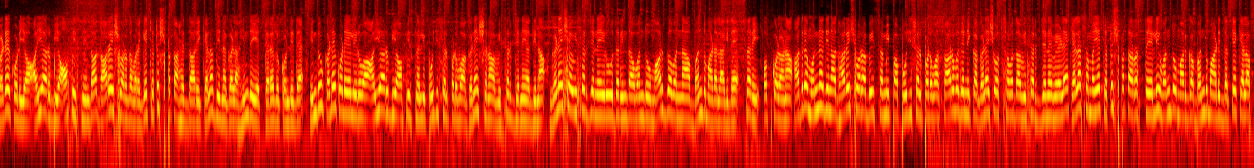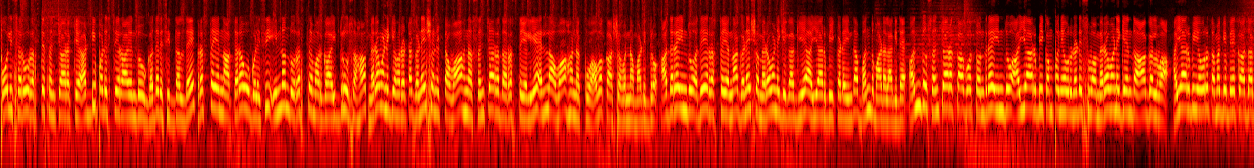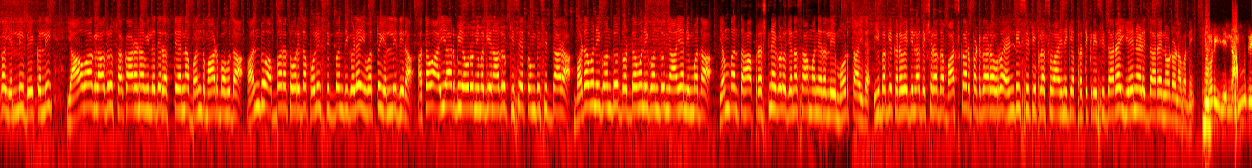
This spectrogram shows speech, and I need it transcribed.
ಕಡೆಕೊಡಿಯ IRB ಆಫೀಸ್ನಿಂದ ಧಾರೇಶ್ವರದವರೆಗೆ ಚತುಷ್ಪಥ ಹೆದ್ದಾರಿ ಕೆಲ ದಿನಗಳ ಹಿಂದೆಯೇ ತೆರೆದುಕೊಂಡಿದೆ. ಇಂದು ಕಡೆಕೊಡೆಯಲ್ಲಿರುವ ಐಆರ್ಬಿ ಆಫೀಸ್ನಲ್ಲಿ ಪೂಜಿಸಲ್ಪಡುವ ಗಣೇಶನ ವಿಸರ್ಜನೆಯ ದಿನ. ಗಣೇಶ ವಿಸರ್ಜನೆ ಇರುವುದರಿಂದ ಒಂದು ಮಾರ್ಗವನ್ನ ಬಂದ್ ಮಾಡಲಾಗಿದೆ. ಸರಿ, ಒಪ್ಕೊಳ್ಳೋಣ. ಆದ್ರೆ ಮೊನ್ನೆ ದಿನ ಧಾರೇಶ್ವರ ಬೀಚ್ ಸಮೀಪ ಪೂಜಿಸಲ್ಪಡುವ ಸಾರ್ವಜನಿಕ ಗಣೇಶೋತ್ಸವದ ವಿಸರ್ಜನೆ ವೇಳೆ ಕೆಲ ಸಮಯ ಚತುಷ್ಪಥ ರಸ್ತೆಯಲ್ಲಿ ಒಂದು ಮಾರ್ಗ ಬಂದ್ ಮಾಡಿದ್ದಕ್ಕೆ ಕೆಲ ಪೊಲೀಸರು ರಸ್ತೆ ಸಂಚಾರಕ್ಕೆ ಅಡ್ಡಿಪಡಿಸ್ತೀರಾ ಎಂದು ಗದರಿಸಿದ್ದಲ್ಲದೆ ರಸ್ತೆಯನ್ನ ತೆರವುಗೊಳಿಸಿ ಇನ್ನೊಂದು ರಸ್ತೆ ಮಾರ್ಗ ಇದ್ರೂ ಸಹ ಮೆರವಣಿಗೆ ಹೊರಟ ಗಣೇಶನಿಟ್ಟ ವಾಹನ ಸಂಚಾರದ ರಸ್ತೆಯಲ್ಲಿಯೇ ಎಲ್ಲ ವಾಹನಕ್ಕೂ ಅವಕಾಶವನ್ನ ಮಾಡಿದ್ರು. ಆದರೆ ಇಂದು ಅದೇ ರಸ್ತೆಯನ್ನ ಗಣೇಶ ಮೆರವಣಿಗೆಗಾಗಿಯೇ ಐಆರ್ಬಿ ಕಡೆಯಿಂದ ಬಂದ್ ಮಾಡಲಾಗಿದೆ. ಅಂದು ಸಂಚಾರಕ್ಕಾಗೋ ತೊಂದರೆ ಇಂದು ಐಆರ್ಬಿ ಕಂಪನಿಯವರು ನಡೆಸುವ ಮೆರವಣಿಗೆಯಿಂದ ಆಗಲ್ವಾ? ಐಆರ್ಬಿ ಅವರು ತಮಗೆ ಬೇಕಾದಾಗ ಎಲ್ಲಿ ಬೇಕಲ್ಲಿ ಯಾವಾಗಲಾದರೂ ಸಕಾರಣವಿಲ್ಲದೆ ರಸ್ತೆಯನ್ನ ಬಂದ್ ಮಾಡಬಹುದಾ? ಅಂದು ಅಬ್ಬರ ತೋರಿದ ಪೊಲೀಸ್ ಸಿಬ್ಬಂದಿಗಳೇ ಇವತ್ತು ಎಲ್ಲಿದ್ದೀರಾ? ಅಥವಾ ಐಆರ್ಬಿ ಅವರು ನಿಮಗೇನಾದರೂ ಕಿಸೆ ತುಂಬಿಸಿದ್ದಾರಾ? ಬಡವನಿಗೊಂದು ದೊಡ್ಡವನಿಗೊಂದು ನ್ಯಾಯ ನಿಮ್ಮದ? ಎಂಬಂತಹ ಪ್ರಶ್ನೆಗಳು ಜನಸಾಮಾನ್ಯರಲ್ಲಿ ಮೂಡ್ತಾ ಇದೆ. ಈ ಬಗ್ಗೆ ಕರವೇ ಜಿಲ್ಲಾಧ್ಯಕ್ಷರಾದ ಭಾಸ್ಕರ್ ಪಟ್ಗಾರ್ ಅವರು ಎನ್ ಡಿ ಸಿಟಿ ಪ್ಲಸ್ ವಾಹಿನಿಗೆ ಪ್ರತಿಕ್ರಿಯಿಸಿದ್ದಾರೆ. ಏನ್ ಹೇಳಿದ್ದಾರೆ ನೋಡೋಣ ಬನ್ನಿ. ನೋಡಿ ನಮ್ದು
